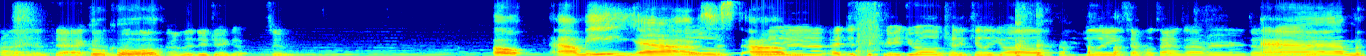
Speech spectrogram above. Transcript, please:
Hi, I'm Jack. Cool, I'm the new- cool. I'm the new Jacob soon. Oh, oh, me? Yeah, I was Oh, just um. yeah, I just betrayed you all and tried to kill you all, usually several times over. Don't worry. Um.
